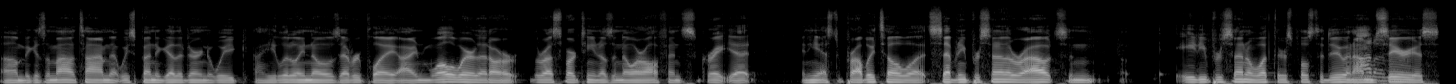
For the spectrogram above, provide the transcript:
um, because the amount of time that we spend together during the week, uh, he literally knows every play. I'm well aware that our the rest of our team doesn't know our offense great yet, and he has to probably tell what seventy percent of the routes and eighty percent of what they're supposed to do. And I'm serious.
